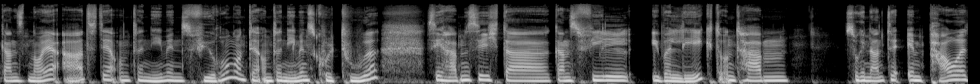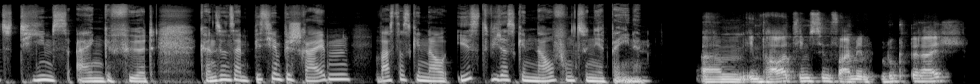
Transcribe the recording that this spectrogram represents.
ganz neue Art der Unternehmensführung und der Unternehmenskultur. Sie haben sich da ganz viel überlegt und haben sogenannte Empowered Teams eingeführt. Können Sie uns ein bisschen beschreiben, was das genau ist, wie das genau funktioniert bei Ihnen? Ähm, Empower-Teams sind vor allem im Produktbereich.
